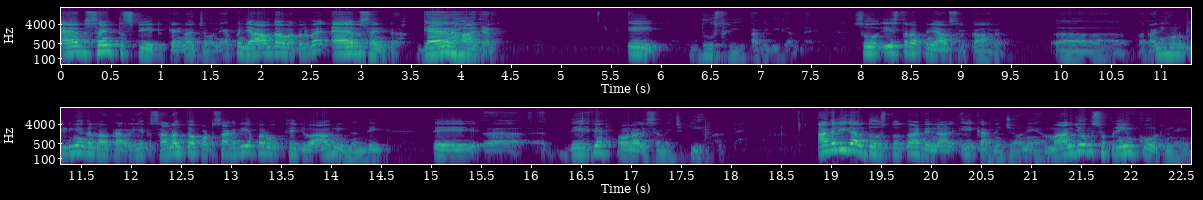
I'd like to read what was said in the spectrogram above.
ਐਬਸੈਂਟ ਸਟੇਟ ਕਹਿਣਾ ਚਾਹੁੰਦੇ ਆ ਪੰਜਾਬ ਦਾ ਮਤਲਬ ਹੈ ਐਬਸੈਂਟ ਗੈਰ ਹਾਜ਼ਰ ਇਹ ਦੂਸਰੀ ਅਗਲੀ ਗੱਲ ਹੈ। ਸੋ ਇਸ ਤਰ੍ਹਾਂ ਪੰਜਾਬ ਸਰਕਾਰ ਪਤਾ ਨਹੀਂ ਹੁਣ ਕਿਹੜੀਆਂ ਗੱਲਾਂ ਕਰ ਰਹੀ ਹੈ। ਕਿਸਾਨਾਂ ਨੂੰ ਤਾਂ ਕੁੱਟ ਸਕਦੀ ਹੈ, ਪਰ ਉੱਥੇ ਜਵਾਬ ਨਹੀਂ ਦਿੰਦੀ। ਤੇ ਦੇਖਦੇ ਹਾਂ ਆਉਣ ਵਾਲੇ ਸਮੇਂ 'ਚ ਕੀ ਬਣਦਾ ਅਗਲੀ ਗੱਲ ਦੋਸਤੋ, ਤੁਹਾਡੇ ਨਾਲ ਇਹ ਕਰਨੀ ਚਾਹੁੰਦੇ ਆ ਮਾਨਯੋਗ ਸੁਪਰੀਮ ਕੋਰਟ ਨੇ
